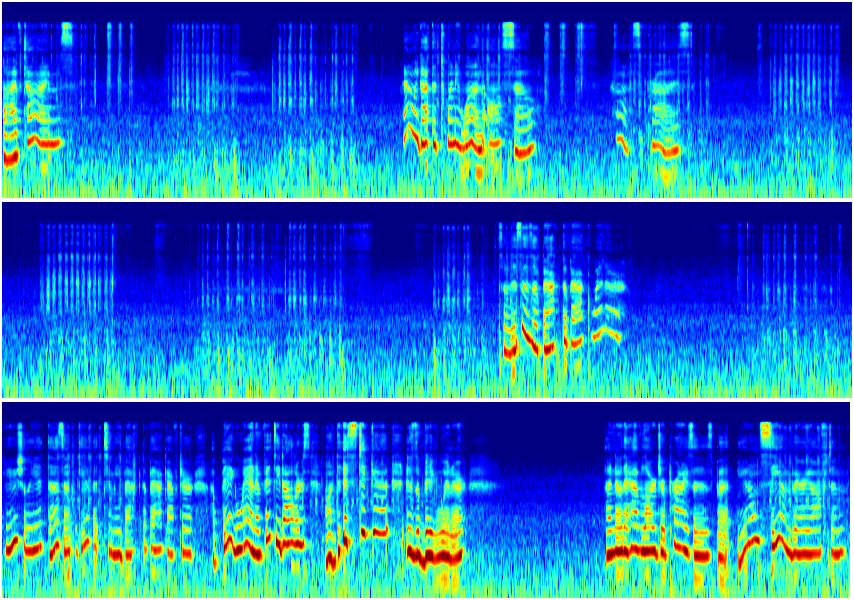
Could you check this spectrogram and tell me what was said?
Five times. Got the 21 also. Oh, surprised. So this is a back-to-back -back winner. Usually it doesn't give it to me back to back after a big win. And $50 on this ticket is a big winner. I know they have larger prizes, but you don't see them very often.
